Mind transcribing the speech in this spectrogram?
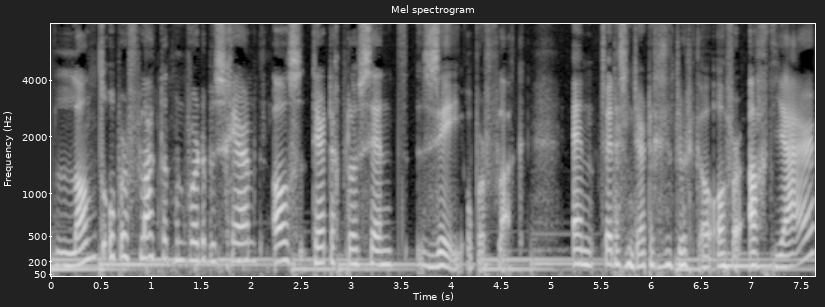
landoppervlak dat moet worden beschermd, als 30% zeeoppervlak. En 2030 is natuurlijk al over acht jaar.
